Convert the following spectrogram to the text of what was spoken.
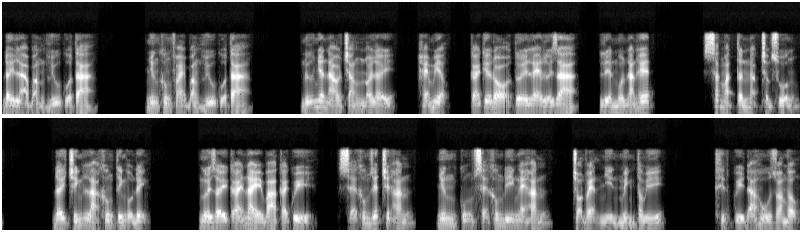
đây là bằng hữu của ta nhưng không phải bằng hữu của ta nữ nhân áo trắng nói lấy, hé miệng, cái kia đỏ tươi le lưới ra, liền muốn ăn hết. Sắc mặt tần nặc trầm xuống. Đây chính là không tính ổn định. Người giấy cái này ba cái quỷ, sẽ không giết chết hắn, nhưng cũng sẽ không đi ngay hắn, trọn vẹn nhìn mình tâm ý. Thịt quỷ đã hủ doang ngộng,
